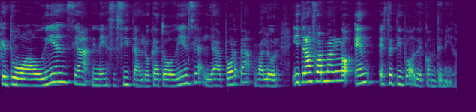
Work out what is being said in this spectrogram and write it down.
que tu audiencia necesita, lo que a tu audiencia le aporta valor y transformarlo en este tipo de contenido.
